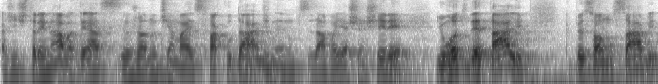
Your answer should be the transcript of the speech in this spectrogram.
a gente treinava até, as, eu já não tinha mais faculdade, né, não precisava ir a Xanxerê. E um outro detalhe que o pessoal não sabe,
